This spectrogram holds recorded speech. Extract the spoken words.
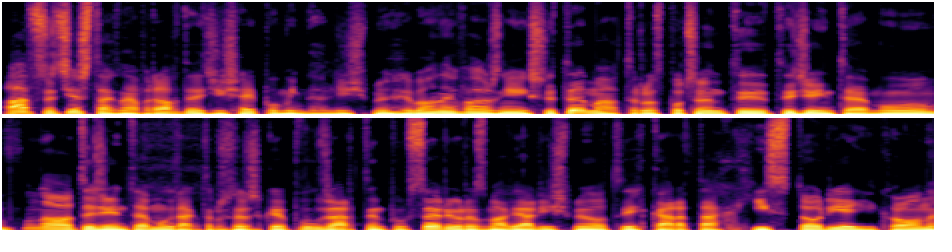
A przecież tak naprawdę dzisiaj pominęliśmy chyba najważniejszy temat, rozpoczęty tydzień temu. No, tydzień temu tak troszeczkę pół żartem, pół serio rozmawialiśmy o tych kartach historii ikon,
